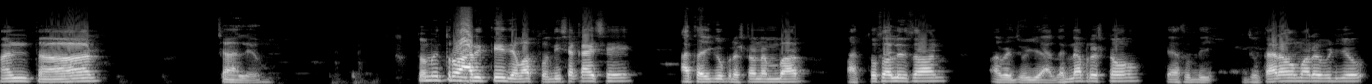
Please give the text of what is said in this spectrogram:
અંતર ચાલ્યો. તો મિત્રો આ રીતે જવાબ શોધી શકાય છે. આ થઈ ગયું પ્રશ્ન નંબર પાંચનું સોલ્યુશન. હવે જોઈએ આગળના પ્રશ્નો. ત્યાં સુધી જોતા રહો મારો વીડિયો.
